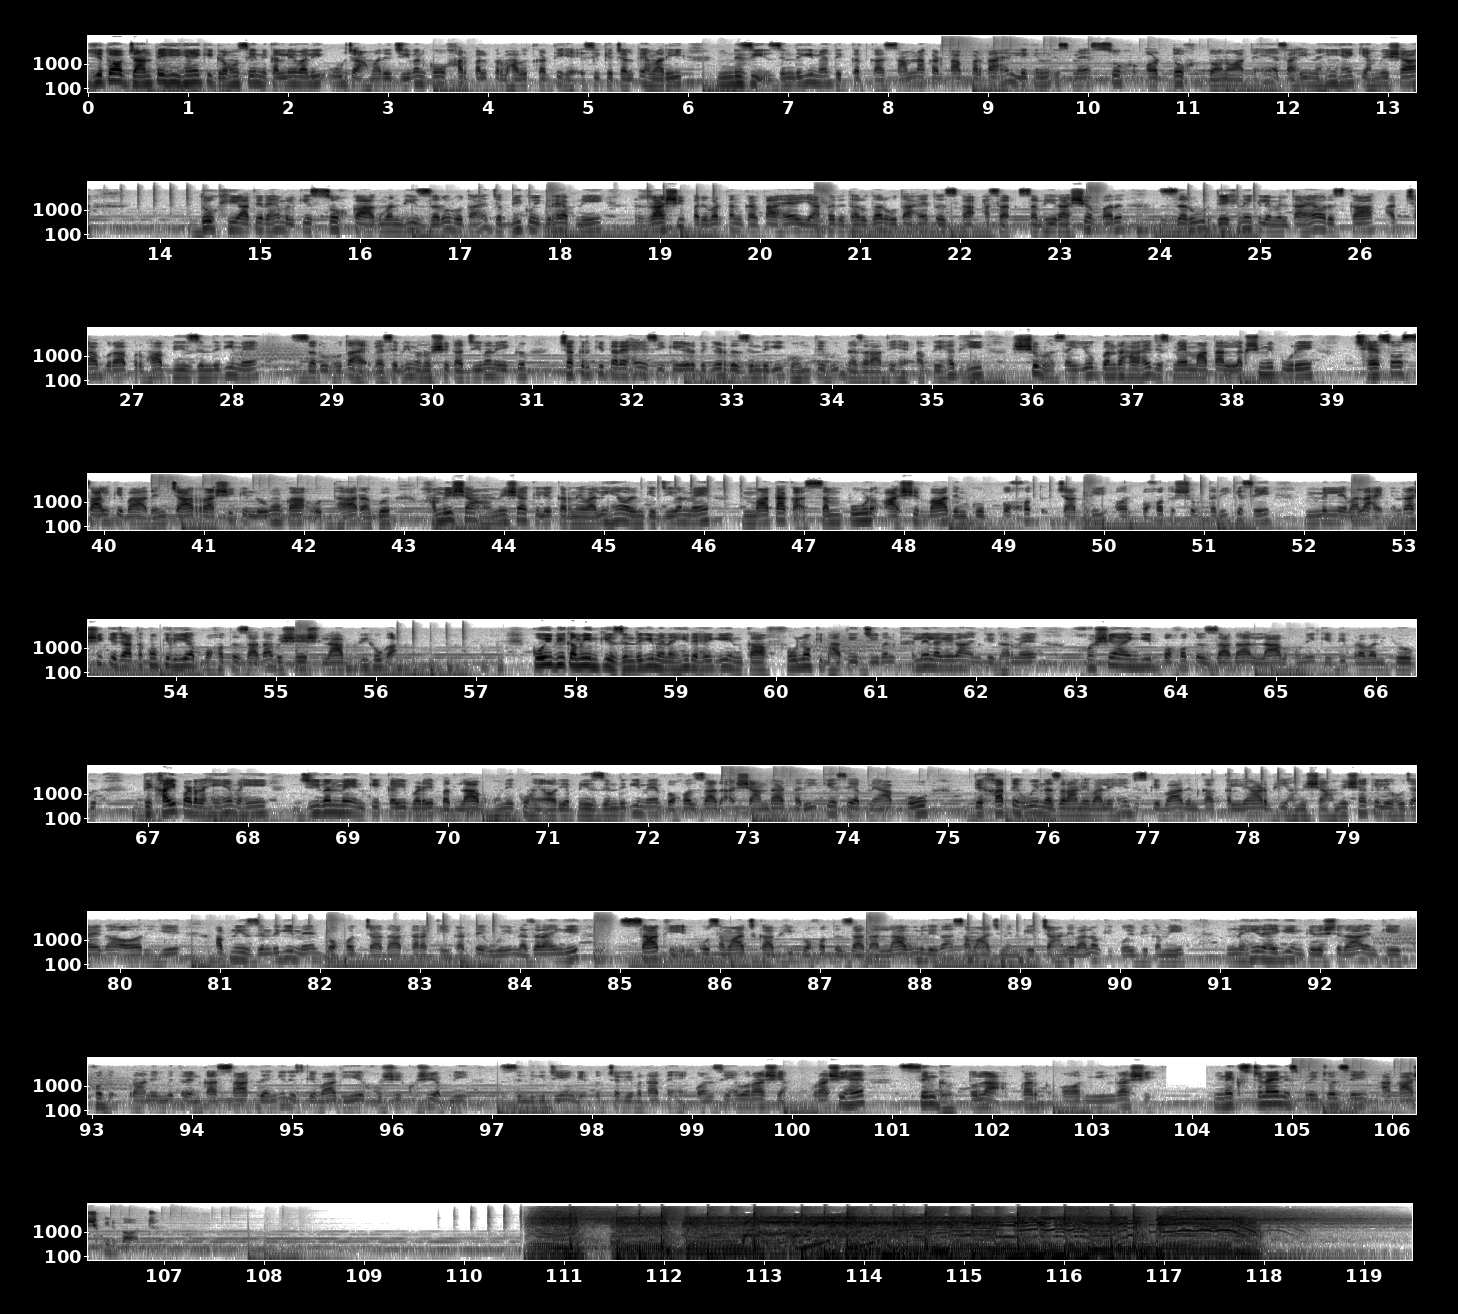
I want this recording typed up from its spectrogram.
ये तो आप जानते ही हैं कि ग्रहों से निकलने वाली ऊर्जा हमारे जीवन को हर पल प्रभावित करती है। इसी के चलते हमारी निजी ज़िंदगी में दिक्कत का सामना करता, पड़ता है, लेकिन इसमें सुख और दुख दोनों आते हैं। ऐसा ही नहीं है कि हमेशा दुख ही आते रहें, बल्कि सुख का आगमन भी ज़रूर होता है। जब भी कोई ग्रह अपनी राशि परिवर्तन करता है या फिर इधर उधर होता है तो इसका असर सभी राशियों पर ज़रूर देखने के लिए मिलता है और इसका अच्छा बुरा प्रभाव भी ज़िंदगी में ज़रूर होता है। वैसे भी मनुष्य का जीवन एक चक्र की तरह है, इसी के इर्द गिर्द ज़िंदगी घूमती हुई नज़र आती है। अब बेहद ही शुभ संयोग बन रहा है, जिसमें माता लक्ष्मी पूरे 600 साल के बाद इन चार राशि के लोगों का उद्धार अब हमेशा हमेशा के लिए करने वाली हैं और इनके जीवन में माता का संपूर्ण आशीर्वाद इनको बहुत ज़्यादा और बहुत शुभ तरीके से मिलने वाला है। इन राशि के जातकों के लिए बहुत ज़्यादा विशेष लाभ भी होगा। कोई भी कमी इनकी ज़िंदगी में नहीं रहेगी। इनका फूलों की भांति जीवन खिलने लगेगा। इनके घर में खुशियाँ आएँगी। बहुत ज़्यादा लाभ होने के भी प्रबल योग दिखाई पड़ रहे हैं। वहीं जीवन में इनके कई बड़े बदलाव होने को हैं और ये अपनी ज़िंदगी में बहुत ज़्यादा शानदार तरीके से अपने आप को दिखाते हुए नज़र आने वाले हैं, जिसके बाद इनका कल्याण भी हमेशा हमेशा के लिए हो जाएगा और ये अपनी ज़िंदगी में बहुत ज़्यादा तरक्की करते हुए नज़र आएँगे। साथ ही इनको समाज का भी बहुत ज़्यादा लाभ मिलेगा। समाज में इनके चाहने वालों की कोई भी कमी नहीं रहेगी। इनके रिश्तेदार, इनके खुद पुराने मित्र इनका साथ देंगे, जिसके बाद ये खुशी खुशी अपनी ज़िंदगी जिएँगे। तो चलिए बताते हैं, कौन सी है वो राशियाँ? राशि है सिंह तुला, कर्क और मीन राशि। नेक्स्ट नाइन स्पिरिचुअल से आकाश की रिपोर्ट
